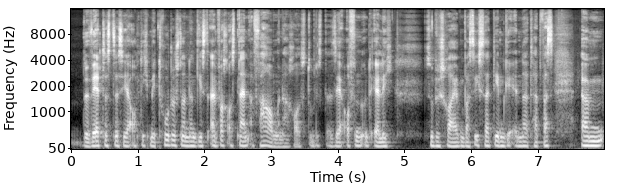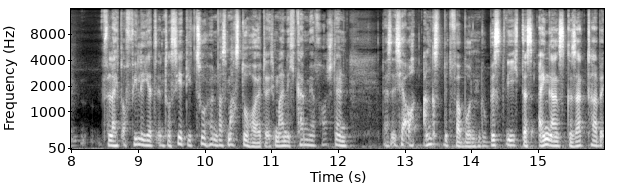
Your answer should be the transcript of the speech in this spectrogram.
bewertest das ja auch nicht methodisch, sondern gehst einfach aus deinen Erfahrungen heraus. Du bist da sehr offen und ehrlich zu beschreiben, was sich seitdem geändert hat. Was ähm, vielleicht auch viele jetzt interessiert, die zuhören, was machst du heute? Ich meine, ich kann mir vorstellen, das ist ja auch Angst mit verbunden. Du bist, wie ich das eingangs gesagt habe,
